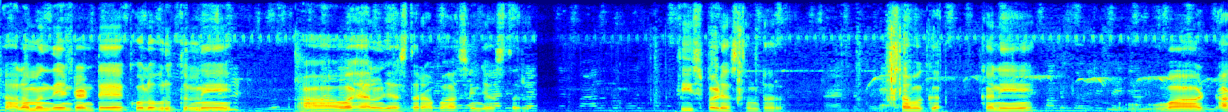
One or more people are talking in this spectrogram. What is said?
చాలామంది ఏంటంటే కుల వృత్తుల్ని అవహేళన చేస్తారు అపహాస్యం చేస్తారు. తీసి పడేస్తుంటారు చవకగా కానీ వా ఆ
